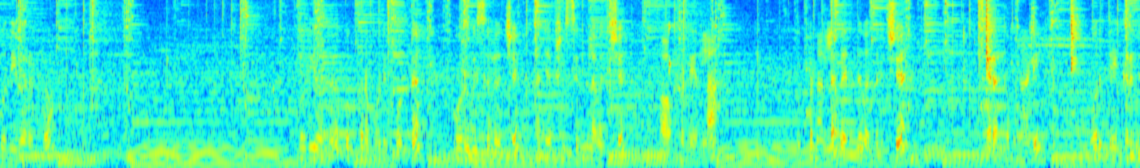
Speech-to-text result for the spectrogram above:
கொதி வரட்டும். கொதி வந்தது குக்கரை மூடி போட்டு ஒரு விசில் வச்சு அஞ்சு நிமிஷம் சிம்மில் வச்சு ஆஃப் பண்ணிடலாம். இப்போ நல்லா வெந்து வந்துருச்சு. இறக்க முன்னாடி ஒரு தேக்கரண்டு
